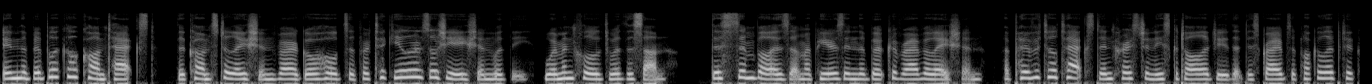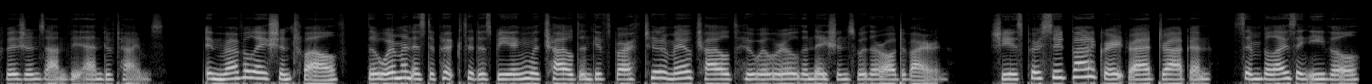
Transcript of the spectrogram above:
In the biblical context, the constellation Virgo holds a particular association with the women clothed with the sun. This symbolism appears in the book of Revelation, a pivotal text in Christian eschatology that describes apocalyptic visions and the end of times. In Revelation 12, the woman is depicted as being with child and gives birth to a male child who will rule the nations with a rod of iron. She is pursued by a great red dragon, symbolizing evil,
